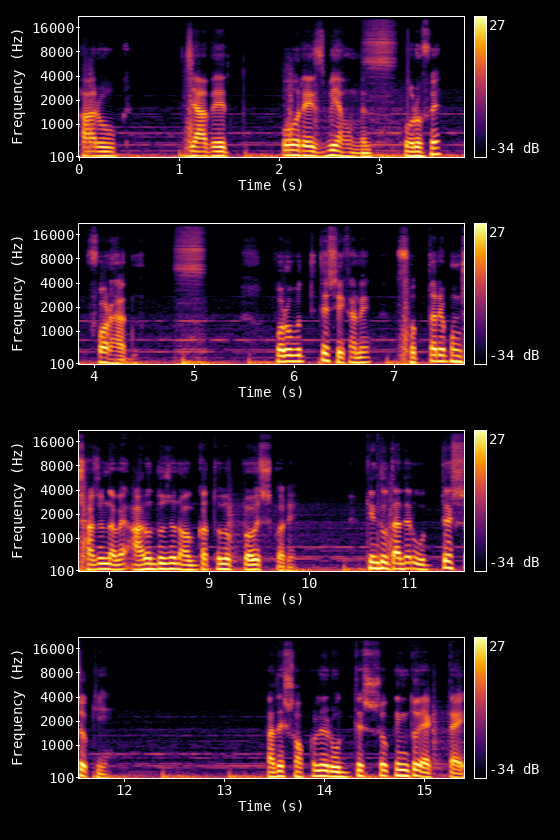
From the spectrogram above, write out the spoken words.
ফারুক, জাভেদ ও রেজবি আহমেদ ওরফে ফরহাদ। পরবর্তীতে সেখানে সত্তার এবং সাজু নামে আরও দুজন অজ্ঞাত লোক প্রবেশ করে। কিন্তু তাদের উদ্দেশ্য কি? তাদের সকলের উদ্দেশ্য কিন্তু একটাই,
